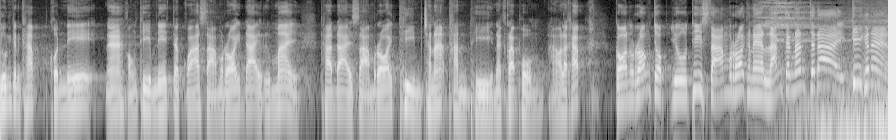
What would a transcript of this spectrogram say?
ลุ้นกันครับ คนนี้นะของทีมนี้จะคว้า 300 ได้หรือไม่ ถ้าได้ 300 ทีมชนะทันทีนะครับผมเอาละครับ ก่อนร้องจบอยู่ที่ 300 คะแนนหลังจากนั้นจะได้กี่คะแนน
